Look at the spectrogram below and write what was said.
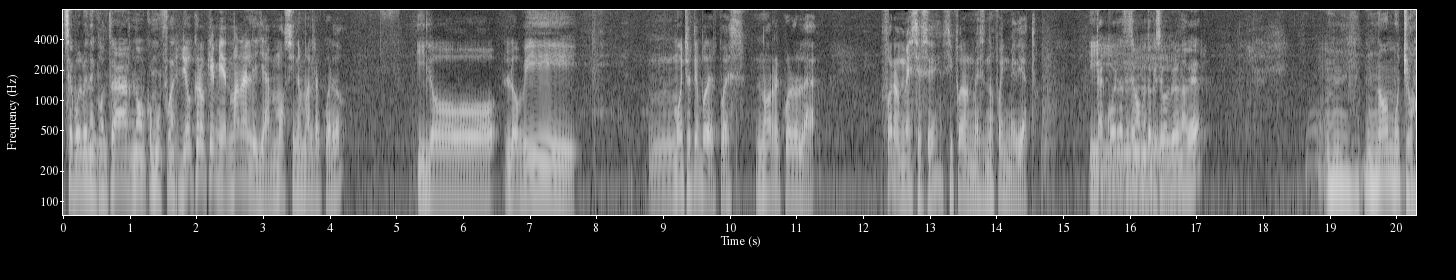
se vuelven a encontrar, ¿no? ¿Cómo fue? Yo creo que mi hermana le llamó, si no mal recuerdo, y lo, lo vi mucho tiempo después. No recuerdo la... Fueron meses, ¿eh? Sí fueron meses, no fue inmediato. Y- ¿Te acuerdas de ese momento que se volvieron a ver? No mucho.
